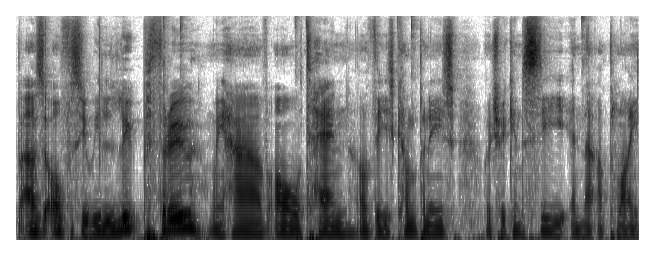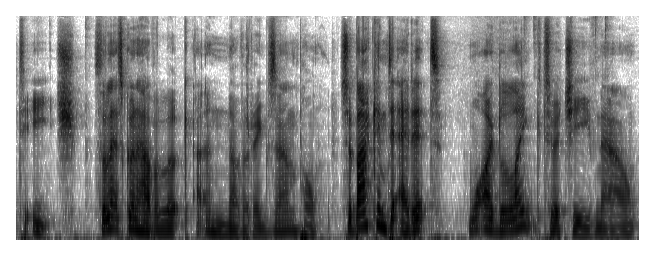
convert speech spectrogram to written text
But as obviously we loop through, we have all 10 of these companies, which we can see in that apply to each. So let's go and have a look at another example. So back into edit, what I'd like to achieve now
